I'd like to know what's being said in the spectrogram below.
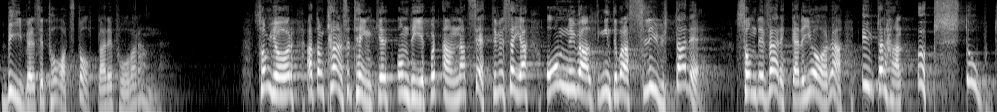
bibelcitat staplade på varann. Som gör att de kanske tänker om det på ett annat sätt. Det vill säga, om nu allting inte bara slutade som det verkade göra, utan han uppstod.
